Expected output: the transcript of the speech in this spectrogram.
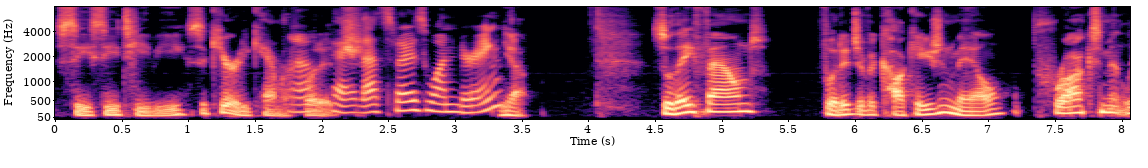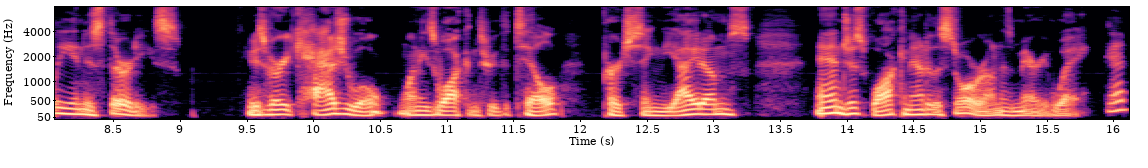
CCTV security camera footage. Okay, that's what I was wondering. Yeah. So they found footage of a Caucasian male, approximately in his 30s. He was very casual when he's walking through the till, purchasing the items, and just walking out of the store on his merry way. Good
